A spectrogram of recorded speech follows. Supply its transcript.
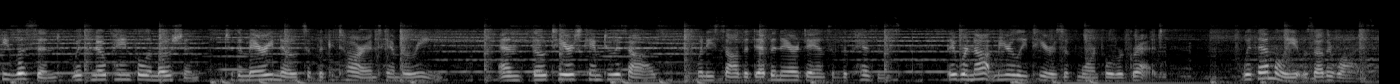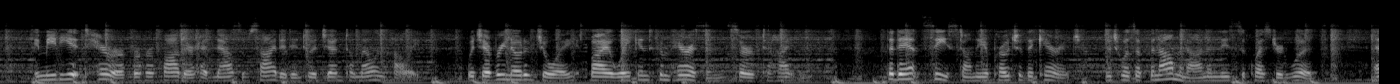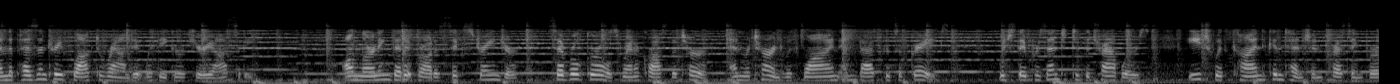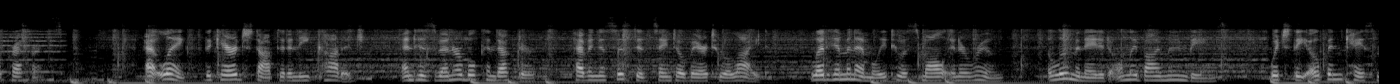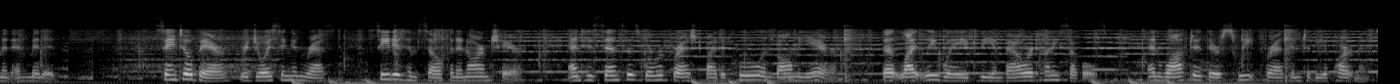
He listened, with no painful emotion, the merry notes of the guitar and tambourine, and though tears came to his eyes when he saw the debonair dance of the peasants, they were not merely tears of mournful regret. With Emily it was otherwise. Immediate terror for her father had now subsided into a gentle melancholy, which every note of joy, by awakened comparison, served to heighten. The dance ceased on the approach of the carriage, which was a phenomenon in these sequestered woods, and the peasantry flocked around it with eager curiosity. On learning that it brought a sick stranger, several girls ran across the turf, and returned with wine and baskets of grapes, which they presented to the travellers, each with kind contention pressing for a preference. At length the carriage stopped at a neat cottage, and his venerable conductor, having assisted St. Aubert to alight, led him and Emily to a small inner room, illuminated only by moonbeams, which the open casement admitted. St. Aubert, rejoicing in rest, seated himself in an armchair, and his senses were refreshed by the cool and balmy air, that lightly waved the embowered honeysuckles, and wafted their sweet breath into the apartment.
